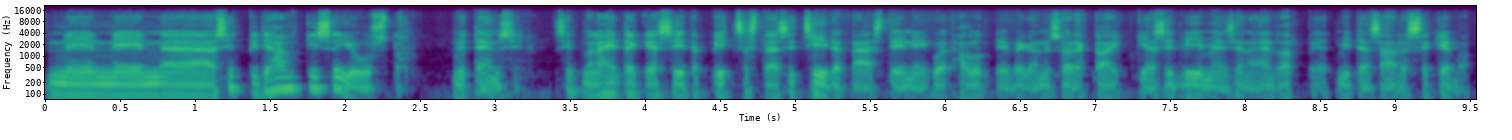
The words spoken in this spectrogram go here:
Niin, niin äh, sitten piti hankkia se juusto nyt ensin. Sitten mä lähdin tekemään siitä pizzasta ja sitten siitä päästiin, niin kuin, että haluttiin veganisoida kaikki. Ja sitten viimeisenä etappi, että miten saada se kebab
